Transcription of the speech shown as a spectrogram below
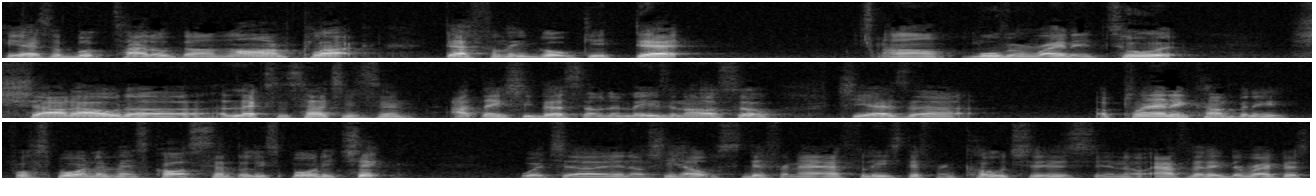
He has a book titled The Alarm Clock. Definitely go get that. Um, moving right into it. Shout out uh, Alexis Hutchinson. I think she does something amazing also. She has a a planning company for sporting events called Simply Sporty Chick, which uh, you know she helps different athletes, different coaches, you know, athletic directors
